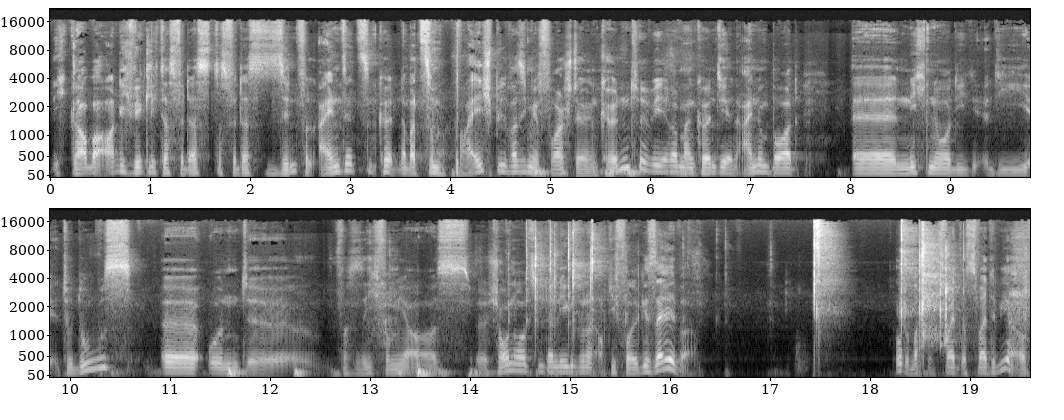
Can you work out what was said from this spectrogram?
ich glaube auch nicht wirklich, dass wir das, dass wir das sinnvoll einsetzen könnten. Aber zum Beispiel, was ich mir vorstellen könnte, wäre, man könnte in einem Board äh, nicht nur die, die To-Dos äh, und äh, was weiß ich von mir aus äh, Shownotes hinterlegen, sondern auch die Folge selber. Oh, du machst das zweite, das zweite Bier auf.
